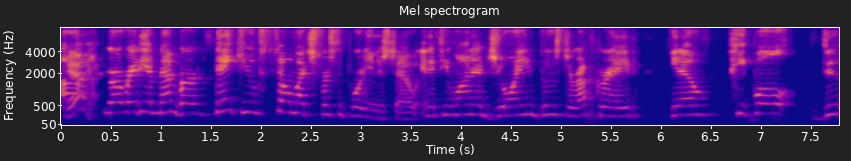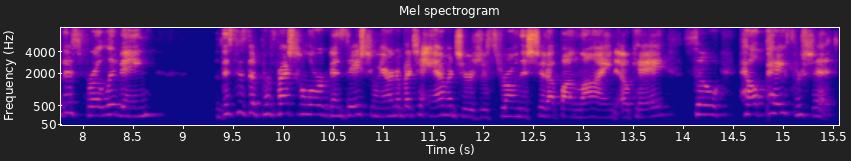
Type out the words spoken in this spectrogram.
Uh, Yeah. If you're already a member, thank you so much for supporting the show. And if you want to join, boost, or upgrade, you know, people do this for a living. This is a professional organization. We aren't a bunch of amateurs just throwing this shit up online. Okay. So help pay for shit.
